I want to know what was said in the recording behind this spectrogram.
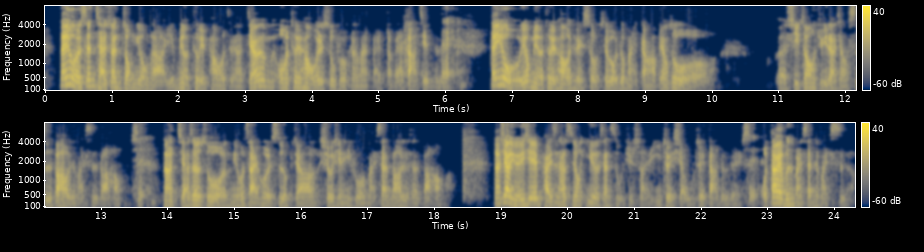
那因为我的身材算中庸啦，也没有特别胖或怎么样。假如我们特别胖，我为了舒服，我可能买白大白大件，对不对？对但因为我又没有特别胖或特别瘦，所以我都买刚好。比方说我，呃，西装举例来讲，四十八号我就买四十八号。是。那假设说我牛仔或者是说比较休闲衣服，我买三十八号就三十八号嘛。那像有一些牌子，它是用一二三四五去算，一最小，五最大，对不对？是。我大概不是买三就买四了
